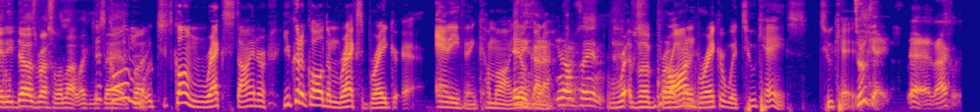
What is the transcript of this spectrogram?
and he does wrestle a lot like just his call dad. Him, but... Just call him Rex Steiner. You could have called him Rex Breakker. Eh, anything. Come on. You Anything. don't gotta. You know what I'm saying? Re- the Bron Breakker with two Ks. Two Ks. Two Ks. Yeah, exactly.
